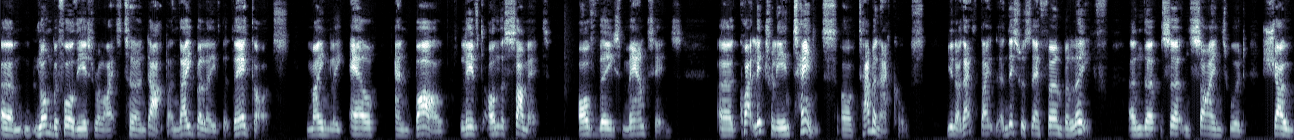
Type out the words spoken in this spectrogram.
um, long before the Israelites turned up. And they believed that their gods, mainly El and Baal, lived on the summit of these mountains, uh, quite literally in tents or tabernacles. You know, that's they, and this was their firm belief, and that certain signs would show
